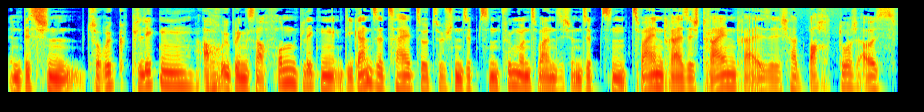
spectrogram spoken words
ein bisschen zurückblicken, auch übrigens nach vorn blicken. Die ganze Zeit so zwischen 1725 und 1732, 33 hat Bach durchaus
